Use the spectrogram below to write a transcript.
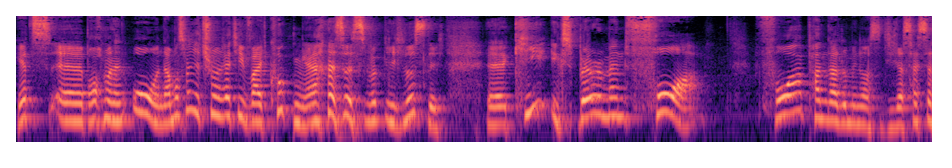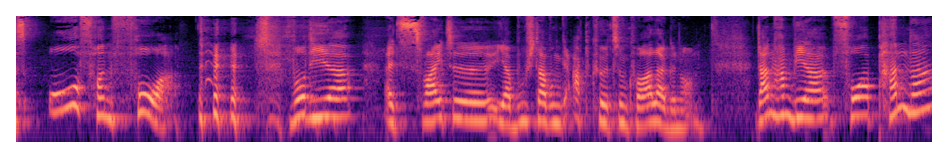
Jetzt äh, braucht man ein O und da muss man jetzt schon relativ weit gucken, ja, das ist wirklich lustig. Äh, Key Experiment for vor Pandaluminosity. Das heißt, das O von vor wurde hier als zweite ja, Buchstabung der Abkürzung Koala genommen. Dann haben wir vor Panda,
